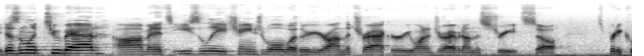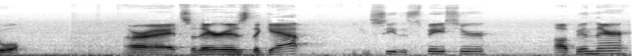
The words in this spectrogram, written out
It doesn't look too bad um, and it's easily changeable whether you're on the track or you want to drive it on the street. So it's pretty cool. All right, so there is the gap can see the spacer up in there.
